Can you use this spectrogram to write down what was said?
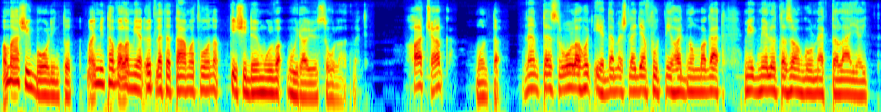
A másik bólintott, majd mintha valamilyen ötlete támadt volna, kis idő múlva újra ő szólalt meg. Ha csak, mondta. Nem tesz róla, hogy érdemes legyen futni hagynom magát, még mielőtt az angol megtalálja itt.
